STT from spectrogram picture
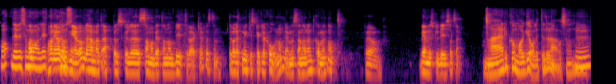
Ja, det är väl som har, vanligt. Har ni hört De... något mer om det här med att Apple skulle samarbeta med någon biltillverkare förresten? Det var rätt mycket spekulation om det, men sen har det inte kommit något. På vem det skulle bli så att säga. Nej, det kommer att gå lite det där. Och sen, mm.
